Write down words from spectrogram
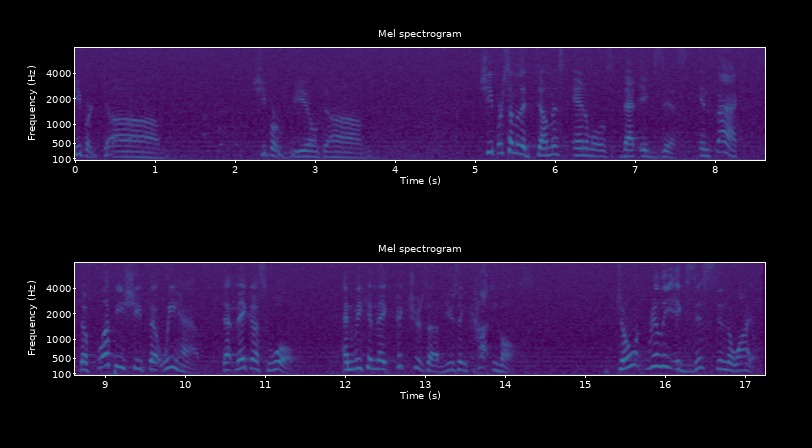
Sheep are dumb. Sheep are real dumb. Sheep are some of the dumbest animals that exist. In fact, the fluffy sheep that we have that make us wool, and we can make pictures of using cotton balls, don't really exist in the wild.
